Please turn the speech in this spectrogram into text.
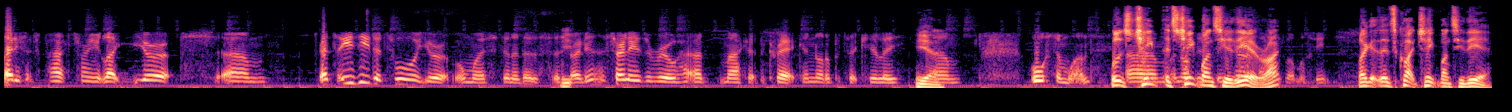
Ladi6 Parks touring like Europe's. Um, it's easy to tour Europe almost than it is Australia. Yeah. Australia is a real hard market to crack and not a particularly yeah. um, awesome one. Well, it's cheap. Um, it's cheap once you're there, right? Like it's quite cheap once you're there.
